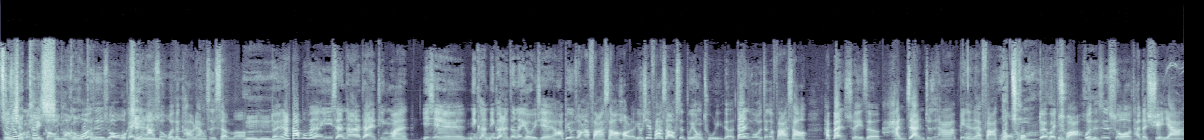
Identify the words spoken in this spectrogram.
就是我们可以沟通，或者是说我可以跟他说我的考量是什么。嗯嗯。对，那大部分的医生他在听完。一些你可你可能真的有一些啊，比如说他发烧好了，有些发烧是不用处理的，但如果这个发烧它伴随着寒战，就是他病人在发抖，对，会喘，或者是说他的血压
